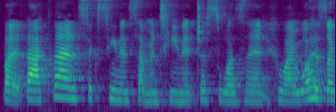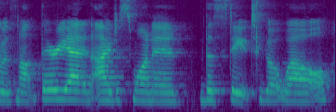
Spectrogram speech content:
But back then, 16 and 17, it just wasn't who I was. I was not there yet, and I just wanted the state to go well.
